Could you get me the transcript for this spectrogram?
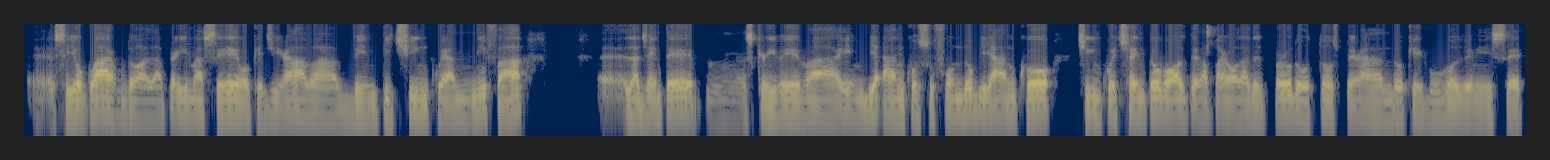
eh, se io guardo alla prima SEO che girava 25 anni fa, eh, la gente mh, mhmm, scriveva in bianco su fondo bianco 500 volte la parola del prodotto sperando che Google venisse,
